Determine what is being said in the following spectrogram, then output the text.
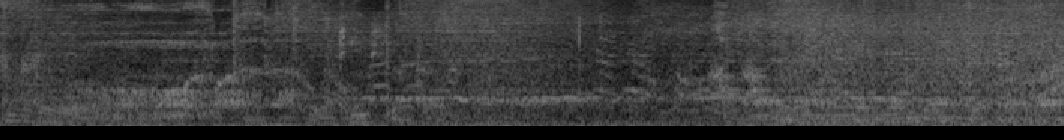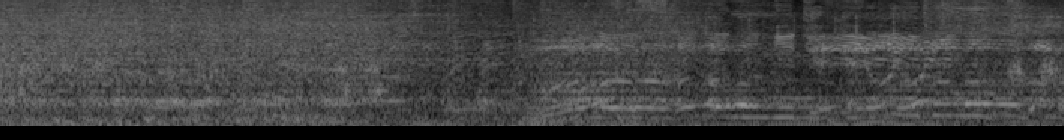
また鳥だ我が相模にて刃をかる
